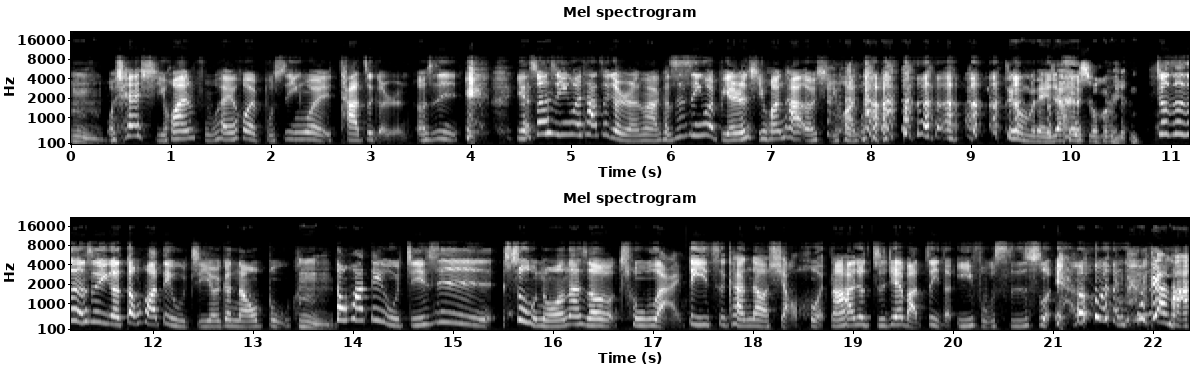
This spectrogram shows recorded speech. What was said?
嗯，我现在喜欢伏黑惠不是因为他这个人，而是 也算是因为他这个人啊。可是是因为别人喜欢他而喜欢他。这个我们等一下会说明。就这真的是一个动画第五集有一个脑补。嗯，动画第五集是宿儺那时候出来第一次看到小慧，然后他就直接把自己的衣服撕碎。干嘛？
